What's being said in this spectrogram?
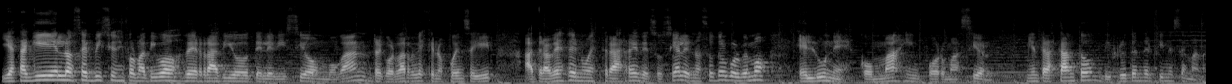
Y hasta aquí en los servicios informativos de Radio Televisión Mogán. Recordarles que nos pueden seguir a través de nuestras redes sociales. Nosotros volvemos el lunes con más información. Mientras tanto, disfruten del fin de semana.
